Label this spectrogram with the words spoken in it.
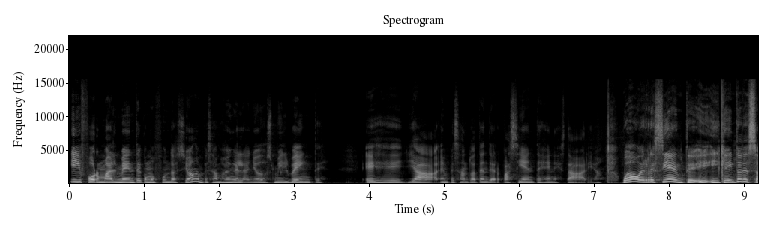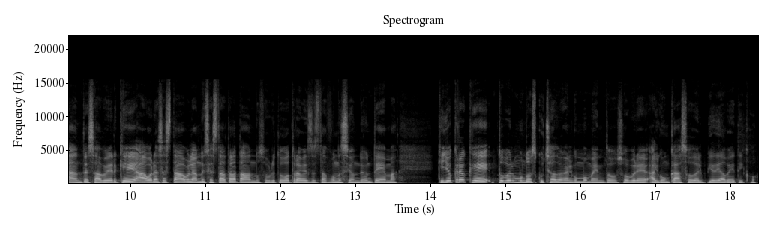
Y formalmente como fundación empezamos en el año 2020. ya empezando a atender pacientes en esta área. ¡Wow! Es reciente. Y, y, qué interesante saber que ahora se está hablando y se está tratando, sobre todo a través de esta fundación, de un tema que yo creo que todo el mundo ha escuchado en algún momento sobre algún caso del pie diabético,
